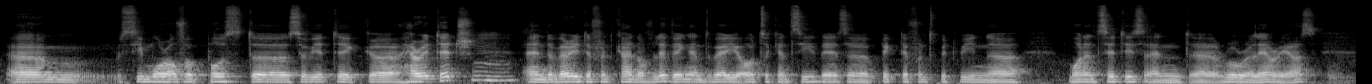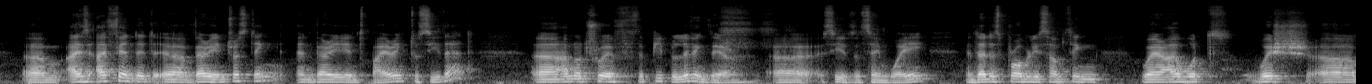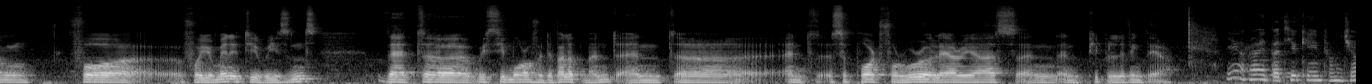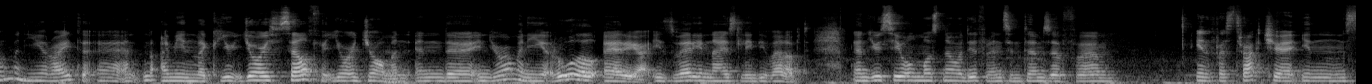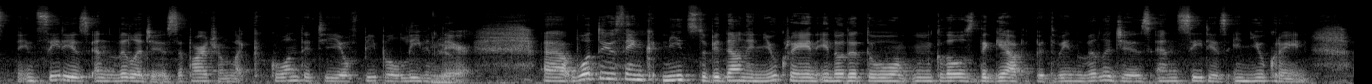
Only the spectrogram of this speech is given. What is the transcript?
um, see more of a post-Sovietic uh, heritage Mm. and a very different kind of living, and where you also can see there's a big difference between uh, modern cities and uh, rural areas. Um, I, I find it uh, very interesting and very inspiring to see that. Uh, I'm not sure if the people living there uh, see it the same way, and that is probably something where I would wish um, for for humanity reasons that uh, we see more of a development and uh, and support for rural areas and, and people living there. Yeah, right. But you came from Germany, right? Uh, and I mean, like you yourself, you're German, and uh, in Germany, rural area is very nicely developed, and you see almost no difference in terms of. Um, infrastructure in in cities and villages apart from like quantity of people living Yeah. there. Uh, what do you think needs to be done in ukraine in order to mm, close the gap between villages and cities in ukraine?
